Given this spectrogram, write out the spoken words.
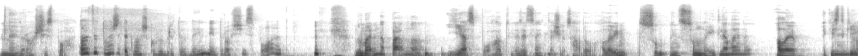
Найдорожчий спогад. Але це теж так важко вибрати один найдорожчий спогад. Ну, у мене, напевно, є спогад, я здається, навіть теж його згадував, але він сум, він сумний для мене, але якийсь такий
